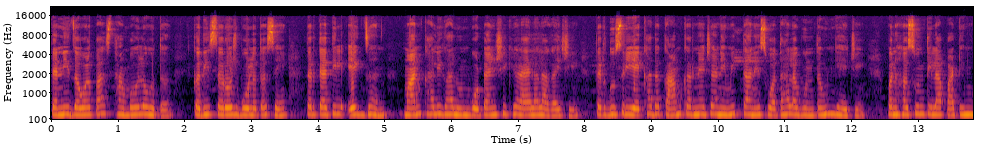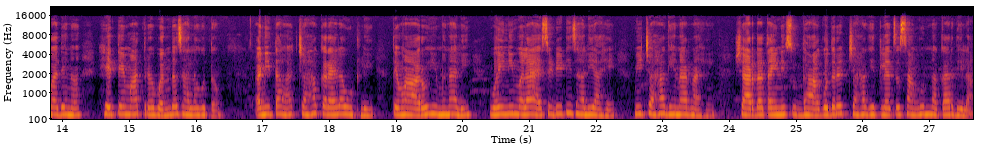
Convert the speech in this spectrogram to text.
त्यांनी जवळपास थांबवलं होतं. कधी सरोज बोलत असे तर त्यातील एक जण मान खाली घालून बोटांशी खेळायला लागायची. तर दुसरी एखादं काम करण्याच्या निमित्ताने स्वतःला गुंतवून घ्यायची. पण हसून तिला पाठिंबा देणं हे ते मात्र बंद झालं होतं. अनिता चहा करायला उठली. तेव्हा आरोही म्हणाली वहिनी मला ॲसिडिटी झाली आहे. मी चहा घेणार नाही. शारदाताईने सुद्धा अगोदरच चहा घेतल्याचं सांगून नकार दिला.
